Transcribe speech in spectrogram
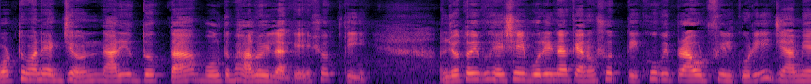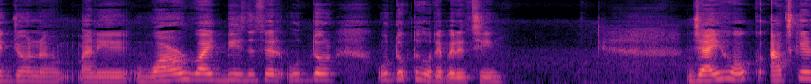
বর্তমানে একজন নারী উদ্যোক্তা বলতে ভালোই লাগে, সত্যি। যতই হেসেই বলি না কেন, সত্যি খুবই প্রাউড ফিল করি যে আমি একজন মানে ওয়ার্ল্ড ওয়াইড বিজনেসের উদ্যোগ, উদ্যোক্তা হতে পেরেছি। যাই হোক, আজকের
